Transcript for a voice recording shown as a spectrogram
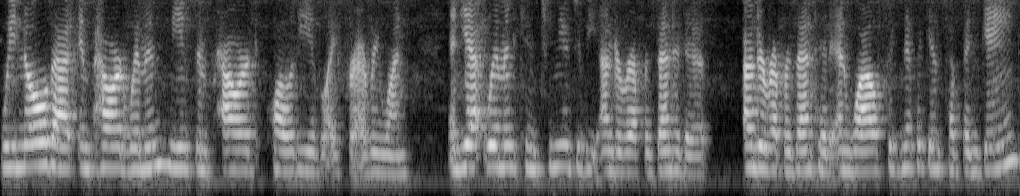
We know that empowered women means empowered quality of life for everyone, and yet women continue to be underrepresented, underrepresented, and while significance have been gained,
